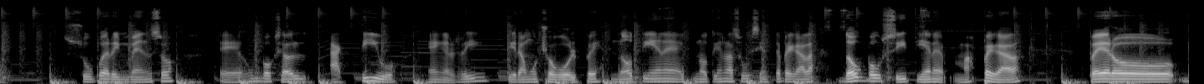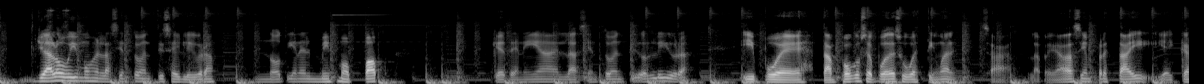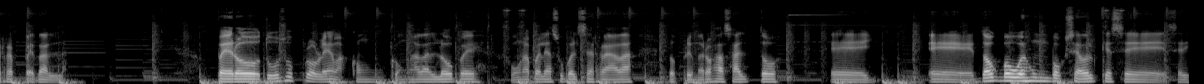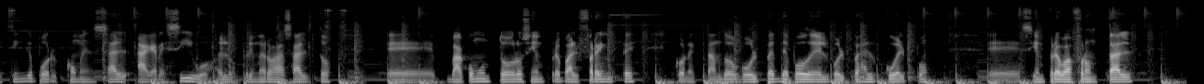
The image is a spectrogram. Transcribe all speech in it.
súper inmenso es un boxeador activo en el ring tira mucho golpe no tiene no tiene la suficiente pegada. Dogbow sí tiene más pegada pero ya lo vimos en las 126 libras no tiene el mismo pop que tenía en las 122 libras. Y pues tampoco se puede subestimar. O sea, la pegada siempre está ahí y hay que respetarla. Pero tuvo sus problemas con, con Adam López. Fue una pelea súper cerrada. Los primeros asaltos, eh, eh, Dogbow es un boxeador que se, se, distingue por comenzar agresivo en los primeros asaltos. Eh, va como un toro siempre para el frente, conectando golpes de poder, golpes al cuerpo. Eh, siempre va frontal.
